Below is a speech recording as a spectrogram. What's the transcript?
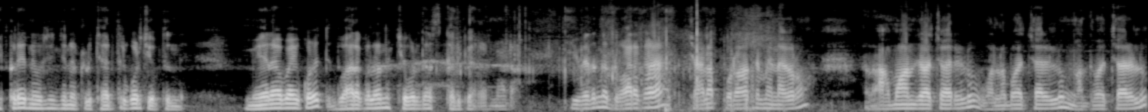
ఇక్కడే నివసించినట్లు చరిత్ర కూడా చెబుతుంది. మీరాబాయి కూడా ద్వారకలోనే చివరి దశ గడిపారనమాట ఈ విధంగా ద్వారక చాలా పురాతనమైన నగరం. రామానుజాచార్యులు వల్లభాచార్యులు మధ్వాచార్యులు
